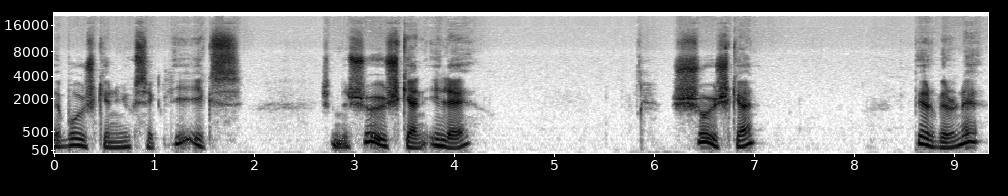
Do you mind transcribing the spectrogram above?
Ve bu üçgenin yüksekliği x. Şimdi şu üçgen ile şu üçgen birbirine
